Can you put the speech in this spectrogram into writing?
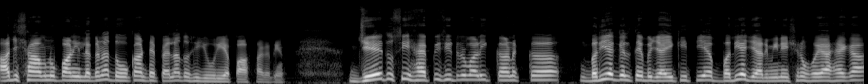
ਅੱਜ ਸ਼ਾਮ ਨੂੰ ਪਾਣੀ ਲੱਗਣਾ 2 ਘੰਟੇ ਪਹਿਲਾਂ ਤੁਸੀਂ ਯੂਰੀਆ ਪਾ ਸਕਦੇ ਹੋ। ਜੇ ਤੁਸੀਂ ਹੈਪੀ ਸੀਡਰ ਵਾਲੀ ਕਣਕ ਵਧੀਆ ਗਿਲ ਤੇ ਬਿਜਾਈ ਕੀਤੀ ਹੈ ਵਧੀਆ ਜਰਮੀਨੇਸ਼ਨ ਹੋਇਆ ਹੈਗਾ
